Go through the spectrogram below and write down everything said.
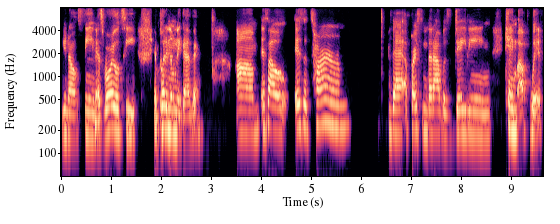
you know, seen as royalty and putting them together. Um, and so, it's a term that a person that I was dating came up with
